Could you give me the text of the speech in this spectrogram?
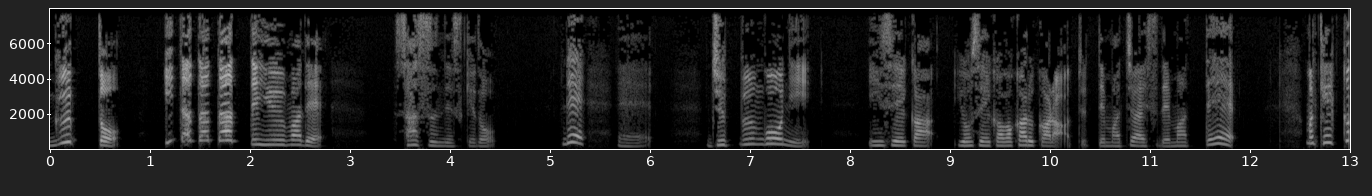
ぐっと、いたたたっていうまで刺すんですけど、で、えー、10分後に陰性か陽性かわかるからって言って待合室で待って、まあ、結果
